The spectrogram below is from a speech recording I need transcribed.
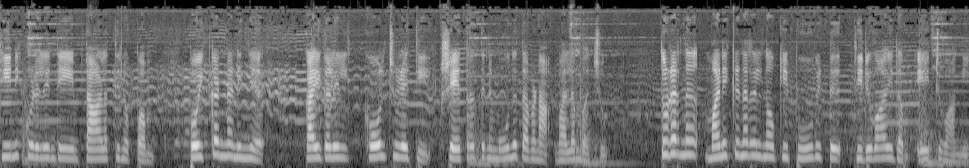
ചീനിക്കുഴലിന്റെയും താളത്തിനൊപ്പം പൊയ്ക്കണ്ണണിഞ്ഞ് കൈകളിൽ കോൽ ചുഴറ്റി ക്ഷേത്രത്തിന് മൂന്ന് തവണ വലം വച്ചു. തുടർന്ന് മണിക്കിണറിൽ നോക്കി പൂവിട്ട് തിരുവായുധം ഏറ്റുവാങ്ങി.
